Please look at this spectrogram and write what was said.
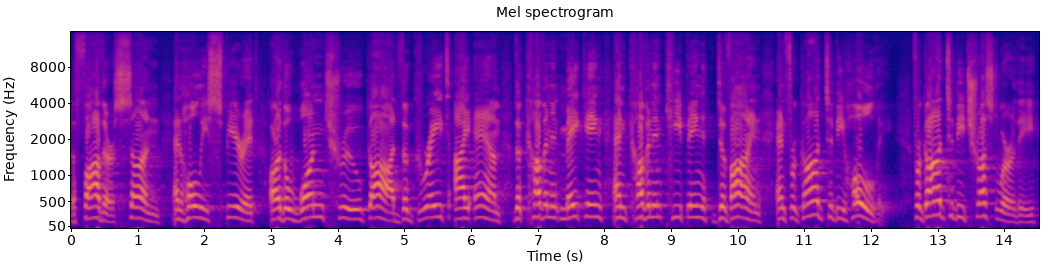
The Father, Son, and Holy Spirit are the one true God, the great I am, the covenant making and covenant keeping divine. And for God to be holy, for God to be trustworthy,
